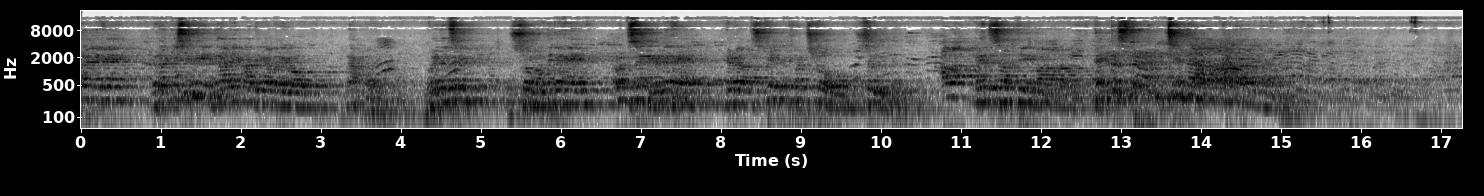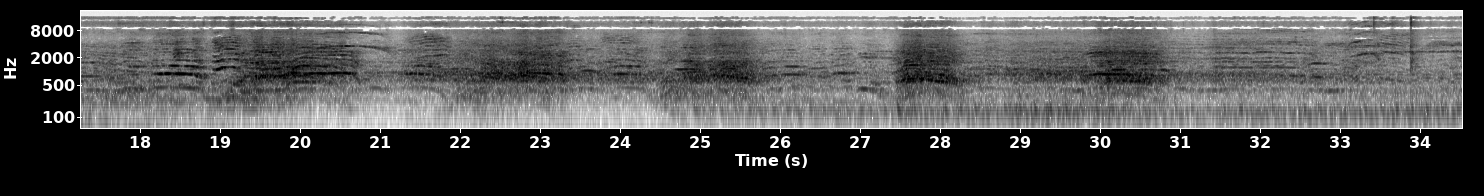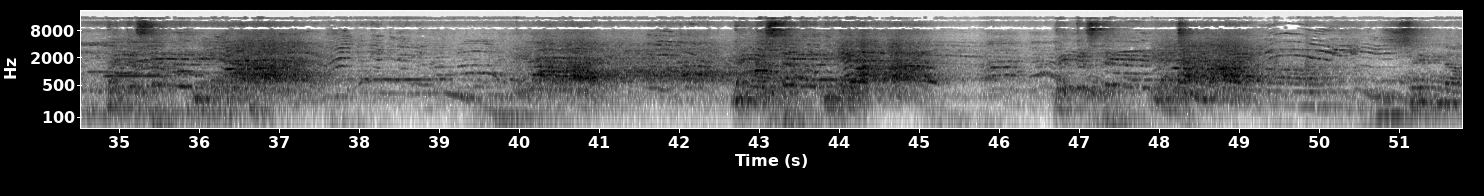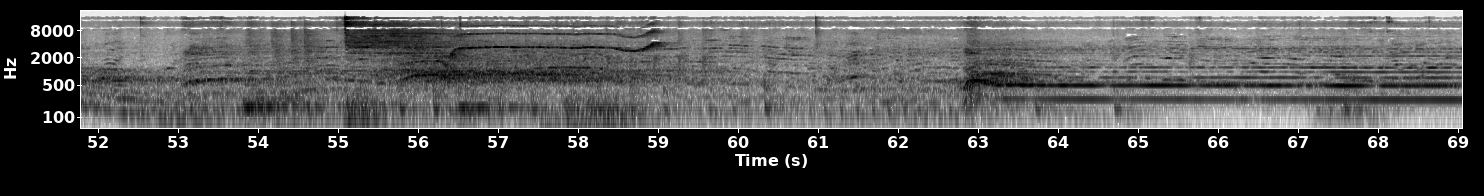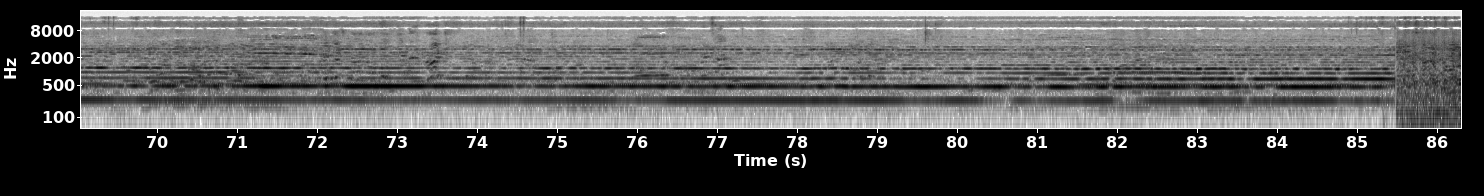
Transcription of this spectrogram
रहे हैं मेरा किसी भी नारे आदि का प्रयोग न करें वेद से विश्व मंदिर है उनसे निवेदन है कि वे स्पिरिट फच को सलूट अब आप मेरे साथ एक बार हिंदुस्तान जिंदाबाद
